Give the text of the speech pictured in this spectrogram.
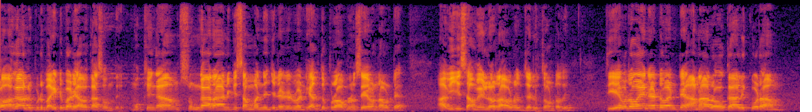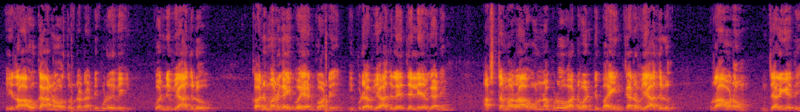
రోగాలు ఇప్పుడు బయటపడే అవకాశం ఉంది. ముఖ్యంగా శృంగారానికి సంబంధించినటువంటి హెల్త్ ప్రాబ్లమ్స్ ఏమన్నా ఉంటే అవి ఈ సమయంలో రావడం జరుగుతూ ఉంటుంది. తీవ్రమైనటువంటి అనారోగ్యాలకు కూడా ఈ రాహు కారణం అవుతుంటాడు అంటే ఇప్పుడు ఇవి కొన్ని వ్యాధులు కనుమరుగైపోయాయి అనుకోండి ఇప్పుడు ఆ వ్యాధులు అయితే లేవు కానీ అష్టమ రాహు ఉన్నప్పుడు అటువంటి భయంకర వ్యాధులు రావడం జరిగేది.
